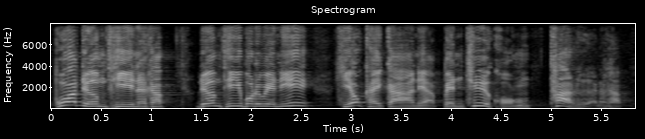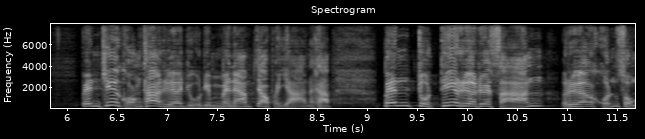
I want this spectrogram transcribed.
เพราะว่าเดิมทีนะครับ เดิมทีบริเวณนี้เขียวไข่กาเนี่ยเป็นชื่อของท่าเรือนะครับ เป็นชื่อของท่าเรืออยู่ริมแม่น้ำเจ้าพระยานะครับ เป็นจุดที่เรือโดยสารเรือขนส่ง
